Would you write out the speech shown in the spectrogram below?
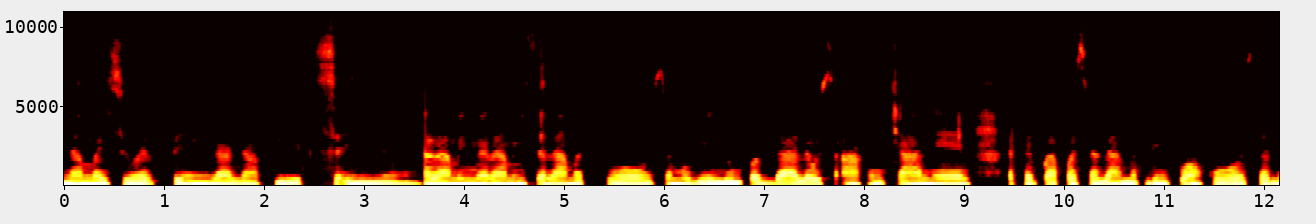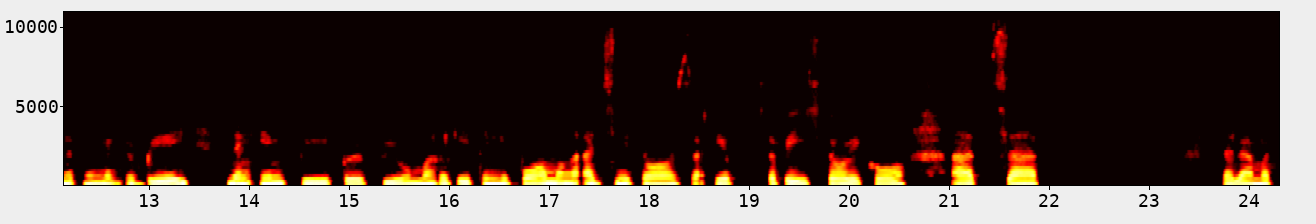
na may swerteng lalapit sa inyo. Maraming maraming salamat po sa muli niyong pagdalaw sa aking channel at nagpapasalamat din po ako sa lahat ng nag-avail ng MP Perfume. Makikita niyo po ang mga ads nito sa F sa page story ko at sa Salamat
